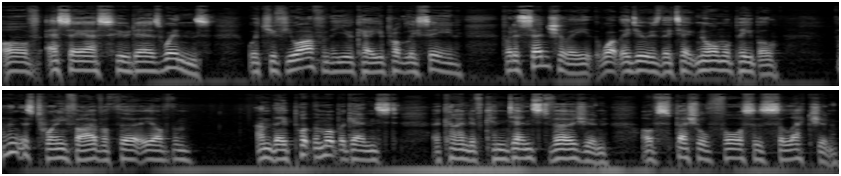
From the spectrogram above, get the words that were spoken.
of SAS Who Dares Wins, which, if you are from the UK, you've probably seen. But essentially, what they do is they take normal people, I think there's 25 or 30 of them, and they put them up against a kind of condensed version of Special Forces selection.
